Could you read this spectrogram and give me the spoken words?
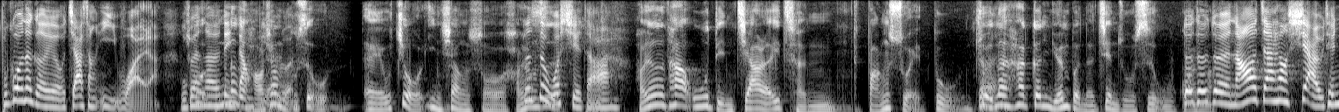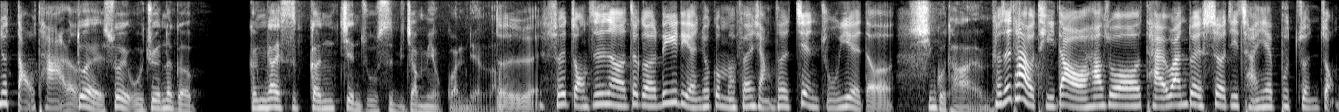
不过那个有加上意外啦，所以那，另当别论。好像不是我，哎、欸，就我印象说，好像是，那是我写的啊，好像是他屋顶加了一层防水布，所以那他跟原本的建筑师无关。对对对，然后加上下雨天就倒塌了。对，所以我觉得那个。跟应该是跟建筑师比较没有关联了。对对对，所以总之呢，这个 Lilian 就跟我们分享这建筑业的辛苦他。可是他有提到、哦，他说台湾对设计产业不尊重，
